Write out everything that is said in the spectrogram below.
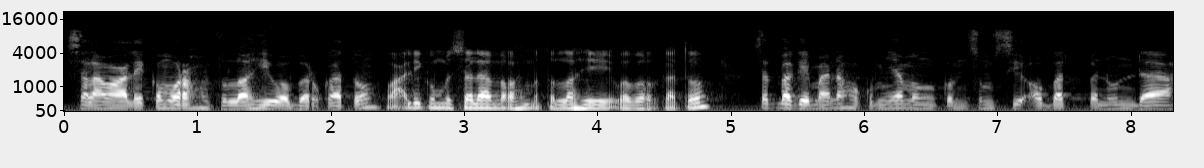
Assalamualaikum warahmatullahi wabarakatuh. Waalaikumsalam warahmatullahi wabarakatuh. Ustaz, bagaimana hukumnya mengkonsumsi obat penunda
